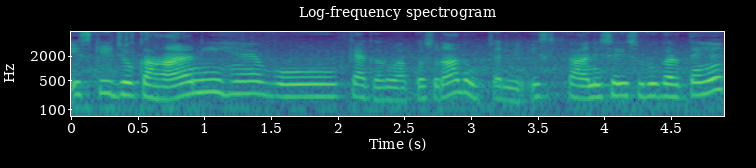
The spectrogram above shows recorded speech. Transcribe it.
इसकी जो कहानी है, वो क्या करूँ, आपको सुना दूँ? चलिए, इसकी कहानी से ही शुरू करते हैं।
